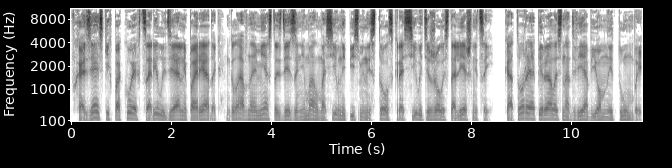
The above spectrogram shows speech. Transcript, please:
В хозяйских покоях царил идеальный порядок. Главное место здесь занимал массивный письменный стол с красивой тяжелой столешницей, которая опиралась на две объемные тумбы.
